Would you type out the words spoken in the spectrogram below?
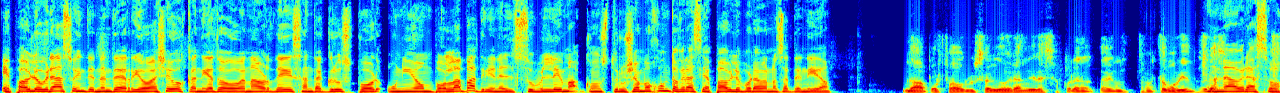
Es Pablo Grasso, intendente de Río Gallegos, candidato a gobernador de Santa Cruz por Unión por la Patria en el sublema Construyamos Juntos. Gracias, Pablo, por habernos atendido. No, por favor, un saludo grande y gracias por la nota. ¿eh? Nos estamos viendo. Un abrazo.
